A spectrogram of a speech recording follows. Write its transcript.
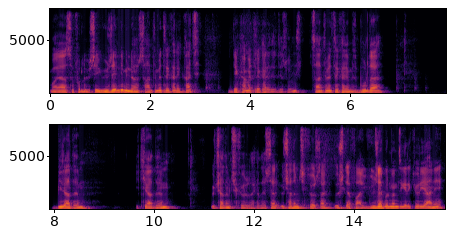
bayağı sıfırlı bir şey. 150 milyon santimetre kare kaç dekametre karedir diye sormuş. Santimetre karemiz burada. Bir adım, iki adım, üç adım çıkıyoruz arkadaşlar. Üç adım çıkıyorsak üç defa yüze bölmemiz gerekiyor. Yani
